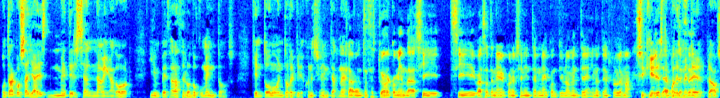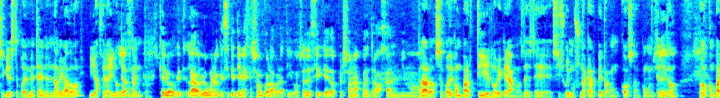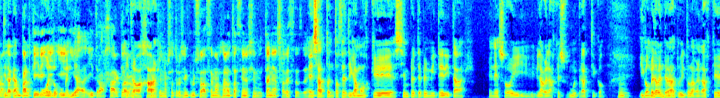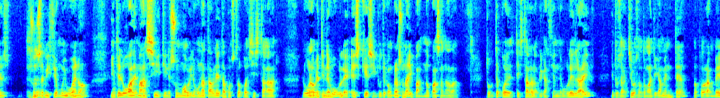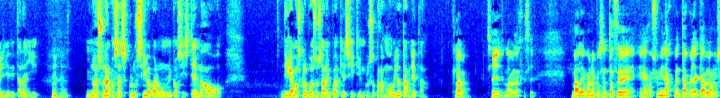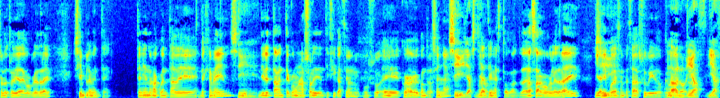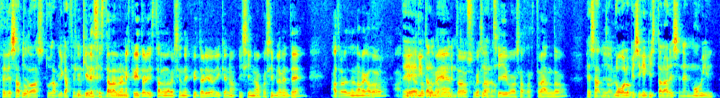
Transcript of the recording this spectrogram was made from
Otra cosa ya es meterse al navegador y empezar a hacer los documentos. Que en todo momento requieres conexión a internet. Claro, entonces tú recomiendas si, si vas a tener conexión a internet continuamente y no tienes problema. Si quieres te, puedes meter, claro, si quieres te puedes meter en el navegador y hacer ahí los documentos. que lo, lo bueno que sí que tienes es que son colaborativos, es decir, que dos personas pueden trabajar en el mismo... Claro, se puede compartir lo que queramos, desde si subimos una carpeta con cosas, con contenido... Podemos compartir la compartir o el documento. Y, trabajar, claro. Y trabajar. Porque nosotros incluso hacemos anotaciones simultáneas a veces. De... Exacto, entonces digamos que siempre te permite editar en eso y la verdad es que es muy práctico. Hmm. Y completamente gratuito, la verdad es que es, es un servicio muy bueno y que hmm. luego además si tienes un móvil o una tableta pues te lo puedes instalar. Lo bueno que tiene Google es que si tú te compras un iPad no pasa nada. Tú te puedes te instalar la aplicación de Google Drive y tus archivos automáticamente los podrás ver y editar allí. No es una cosa exclusiva para un único sistema o digamos que lo puedes usar en cualquier sitio, incluso para móvil o tableta. Claro, sí, la verdad es que sí. Vale, bueno, pues entonces, en resumidas cuentas, pues ya que hablamos el otro día de Google Drive, simplemente teniendo una cuenta de, Gmail, directamente con una sola identificación, uso, eh, correo y contraseña, sí, ya, está. ya tienes todo. Le das a Google Drive y ahí puedes empezar a subir documentos. Claro, y, accedes a todas tus aplicaciones. Si quieres instalarlo en escritorio, instala la versión de escritorio y que no. Y si no, pues simplemente a través del navegador, eh, edita documentos, subes archivos, arrastrando. Exacto. Luego lo que sí que hay que instalar es en el móvil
